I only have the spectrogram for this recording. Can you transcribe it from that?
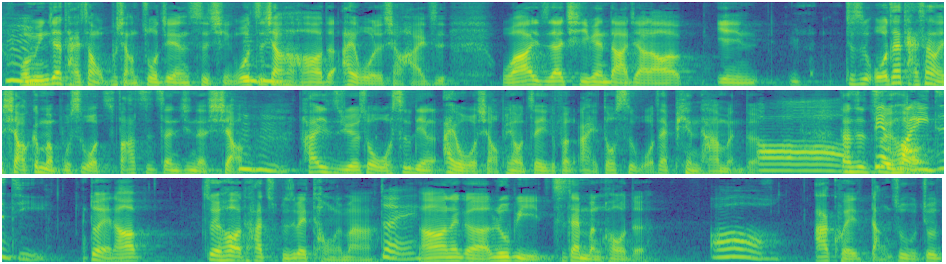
嗯、我明明在台上，我不想做这件事情，我只想好好的爱我的小孩子。嗯、我要一直在欺骗大家，然后演，就是我在台上的笑根本不是我发自真心的笑。嗯、他一直觉得说，我是连爱我小朋友这一份爱都是我在骗他们的。哦。但是最后怀疑自己。对，然后最后他不是被捅了吗？对。然后那个 Ruby 是在门后的。哦。阿奎挡住就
